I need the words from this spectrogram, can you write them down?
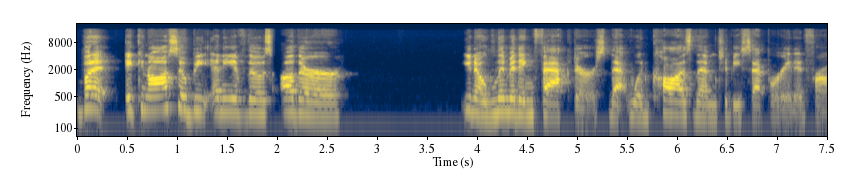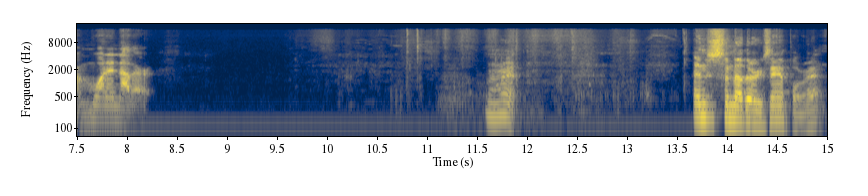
But it, it can also be any of those other, you know, limiting factors that would cause them to be separated from one another. All right. And just another example, right?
